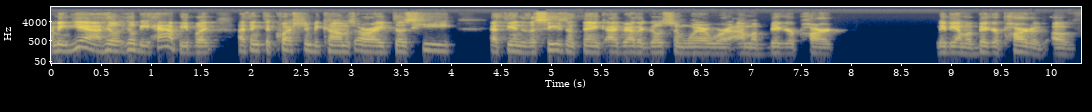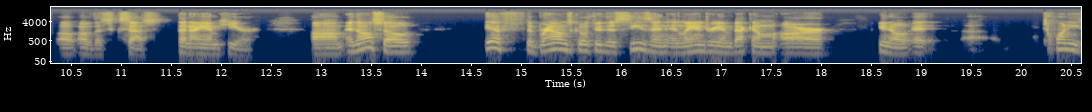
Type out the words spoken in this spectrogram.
I mean, yeah, he'll he'll be happy. But I think the question becomes, all right, does he at the end of the season think I'd rather go somewhere where I'm a bigger part? Maybe I'm a bigger part of of, of the success than I am here. Um, and also, if the Browns go through this season and Landry and Beckham are, you know, at uh, 20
